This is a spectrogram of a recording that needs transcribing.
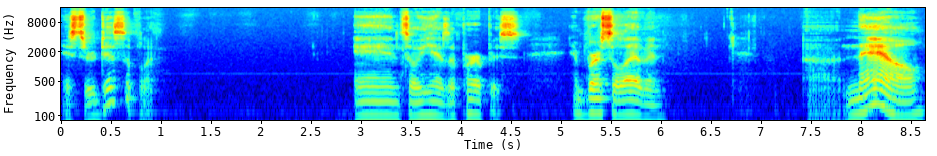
is through discipline. And so He has a purpose. In verse 11, uh, now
